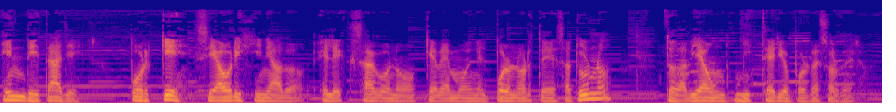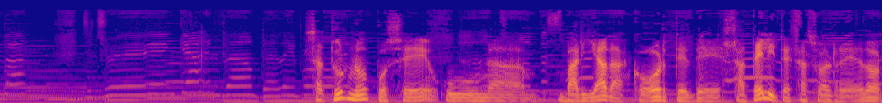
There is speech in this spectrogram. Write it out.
en detalle, ¿por qué se ha originado el hexágono que vemos en el polo norte de Saturno? Todavía un misterio por resolver. Saturno posee una variada cohorte de satélites a su alrededor.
